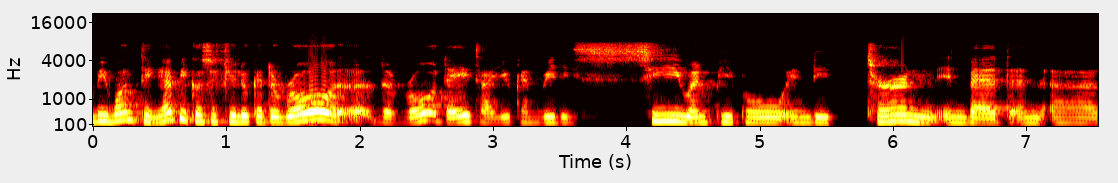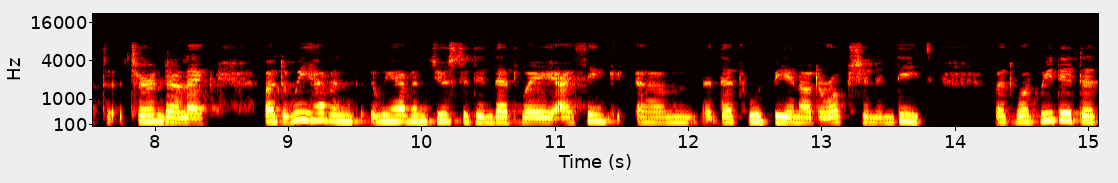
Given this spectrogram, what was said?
be one thing, eh? because if you look at the raw uh, the raw data, you can really see when people indeed turn in bed and uh, t- turn their leg. But we haven't we haven't used it in that way. I think um, that would be another option indeed. But what we did that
